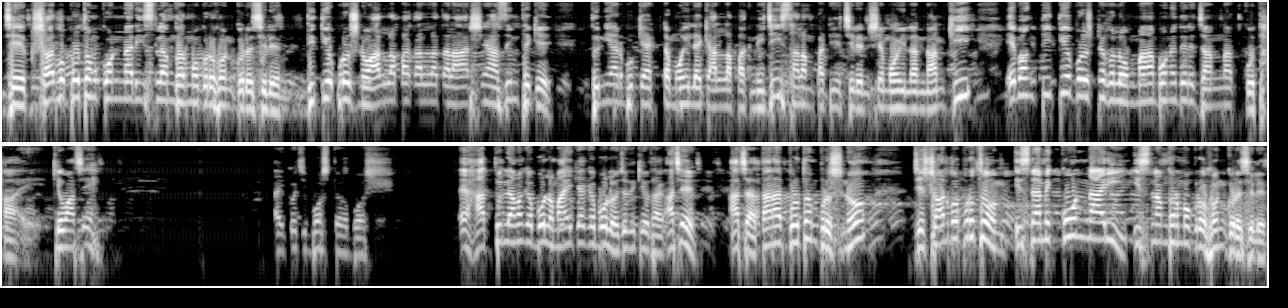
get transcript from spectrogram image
যে সর্বপ্রথম কন্যার ইসলাম ধর্ম গ্রহণ করেছিলেন? দ্বিতীয় প্রশ্ন, আল্লাহ পাক আল্লাহ তালা আরশে আজিম থেকে দুনিয়ার বুকে একটা মহিলাকে আল্লাহ পাক নিজেই সালাম পাঠিয়েছিলেন, সে মহিলার নাম কি? এবং তৃতীয় প্রশ্ন হলো, মা বোনেদের জান্নাত কোথায়? কেউ আছে? বসতে বস। হাত তুলে আমাকে বলো মাইকাকে বলো যদি কেউ থাকে। আছে? আচ্ছা তার প্রথম প্রশ্ন যে সর্বপ্রথম ইসলামে কোন নারী ইসলাম ধর্ম গ্রহণ করেছিলেন?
